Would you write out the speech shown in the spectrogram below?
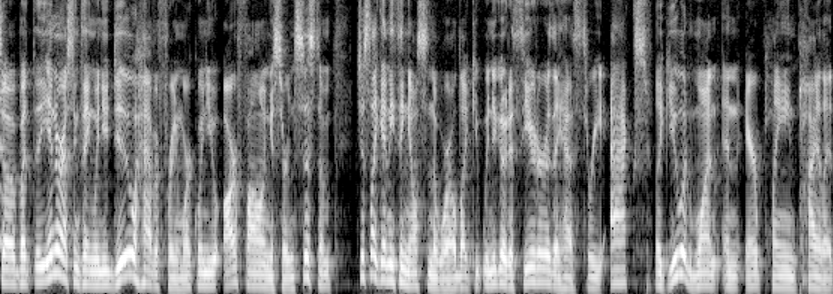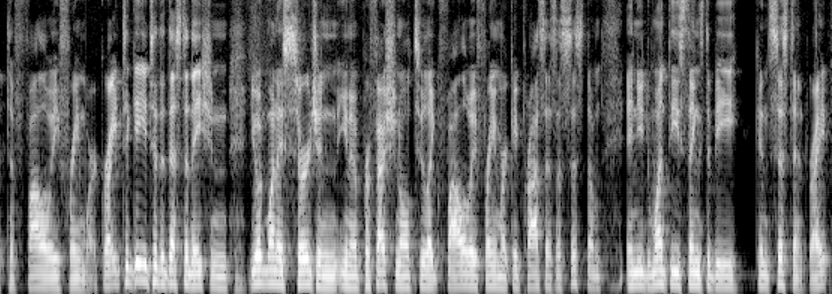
So, but the interesting thing when you do have a framework, when you are following a certain system, just like anything else in the world, like when you go to theater, they have three acts. Like you would want an airplane pilot to follow a framework, right? To get you to the destination, you would want a surgeon, you know, professional to like follow a framework, a process, a system, and you'd want these things to be consistent, right?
